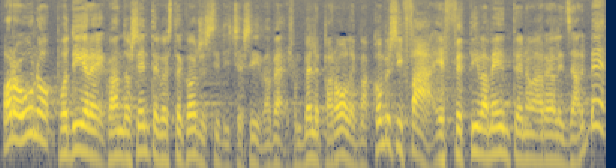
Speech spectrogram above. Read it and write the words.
Ora uno può dire, quando sente queste cose, si dice sì, vabbè, sono belle parole, ma come si fa effettivamente no, a realizzare? Beh,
